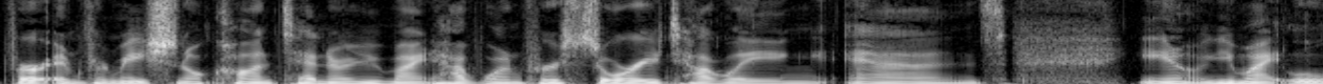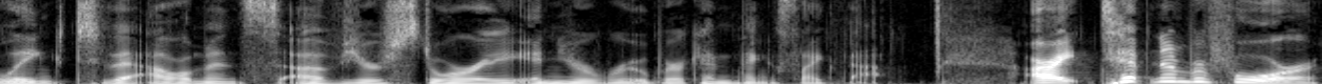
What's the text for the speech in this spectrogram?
for informational content or you might have one for storytelling and you know you might link to the elements of your story in your rubric and things like that. All right tip number 4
